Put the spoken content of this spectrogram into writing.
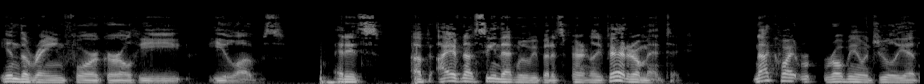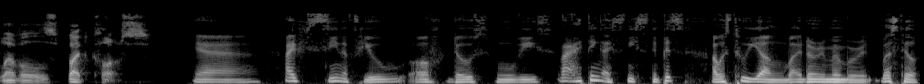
in the rain for a girl he he loves, and it's uh, I have not seen that movie, but it's apparently very romantic. Not quite R- Romeo and Juliet levels, but close. Yeah, I've seen a few of those movies. I think I seen snippets. I was too young, but I don't remember it. But still,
